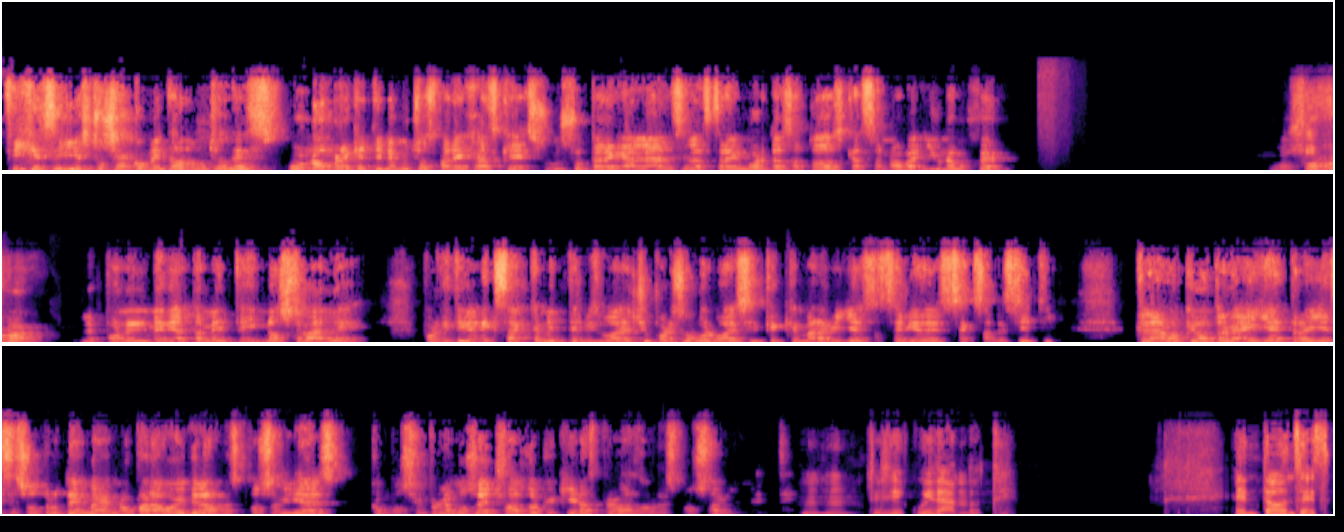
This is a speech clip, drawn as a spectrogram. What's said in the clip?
fíjese, y esto se ha comentado muchas veces, un hombre que tiene muchas parejas, que es un súper galán, se las trae muertas a todas Casanova, y una mujer, un zorrón le ponen inmediatamente y no se vale, porque tienen exactamente el mismo derecho y por eso vuelvo a decir que qué maravilla esa serie de Sex and the City. Claro que otra ahí ya entra y ese es otro tema, no para hoy, de las responsabilidades, como siempre lo hemos hecho, haz lo que quieras, pero hazlo responsablemente. Sí, sí, cuidándote. Entonces,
